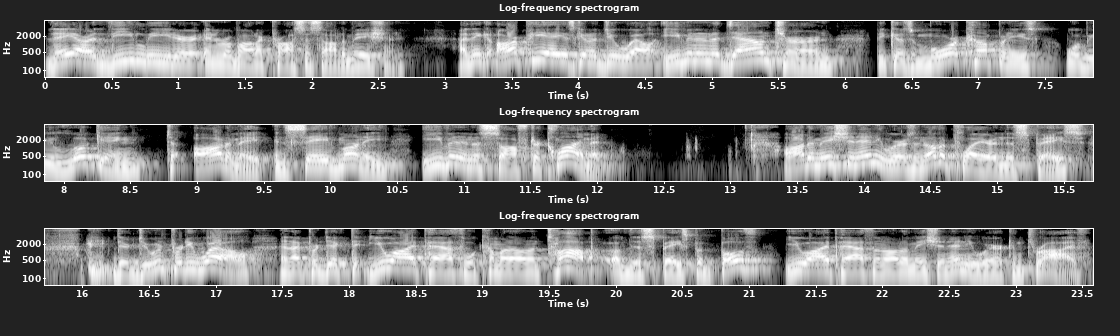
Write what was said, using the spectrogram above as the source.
They are the leader in robotic process automation. I think RPA is going to do well even in a downturn because more companies will be looking to automate and save money even in a softer climate. Automation Anywhere is another player in this space. They're doing pretty well, and I predict that UiPath will come out on top of this space, but both UiPath and Automation Anywhere can thrive.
